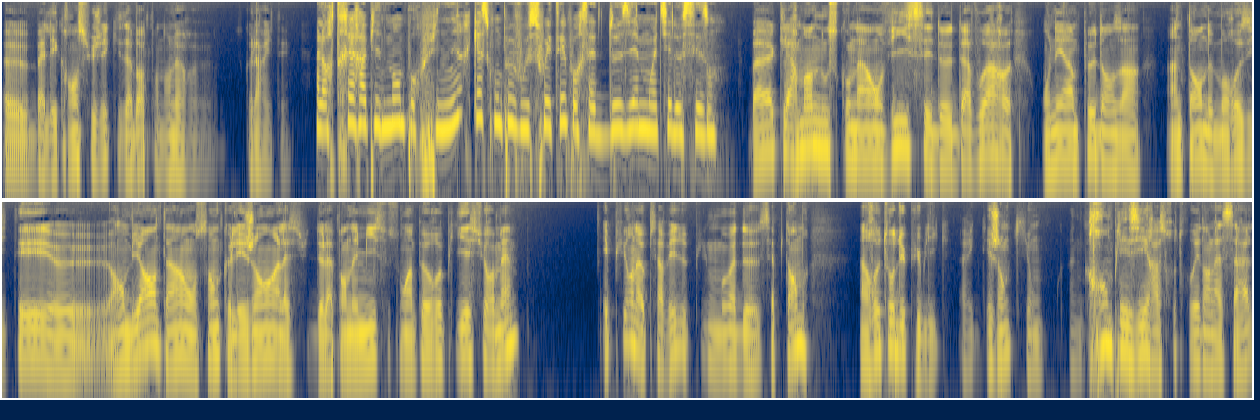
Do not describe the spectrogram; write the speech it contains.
ben, les grands sujets qu'ils abordent pendant leur scolarité. Alors très rapidement pour finir, qu'est-ce qu'on peut vous souhaiter pour cette deuxième moitié de saison? Bah, clairement, nous, ce qu'on a envie, c'est d'avoir. On est un peu dans un, un temps de morosité euh, ambiante. Hein. On sent que les gens, à la suite de la pandémie, se sont un peu repliés sur eux-mêmes. Et puis, on a observé depuis le mois de septembre un retour du public avec des gens qui ont un grand plaisir à se retrouver dans la salle,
